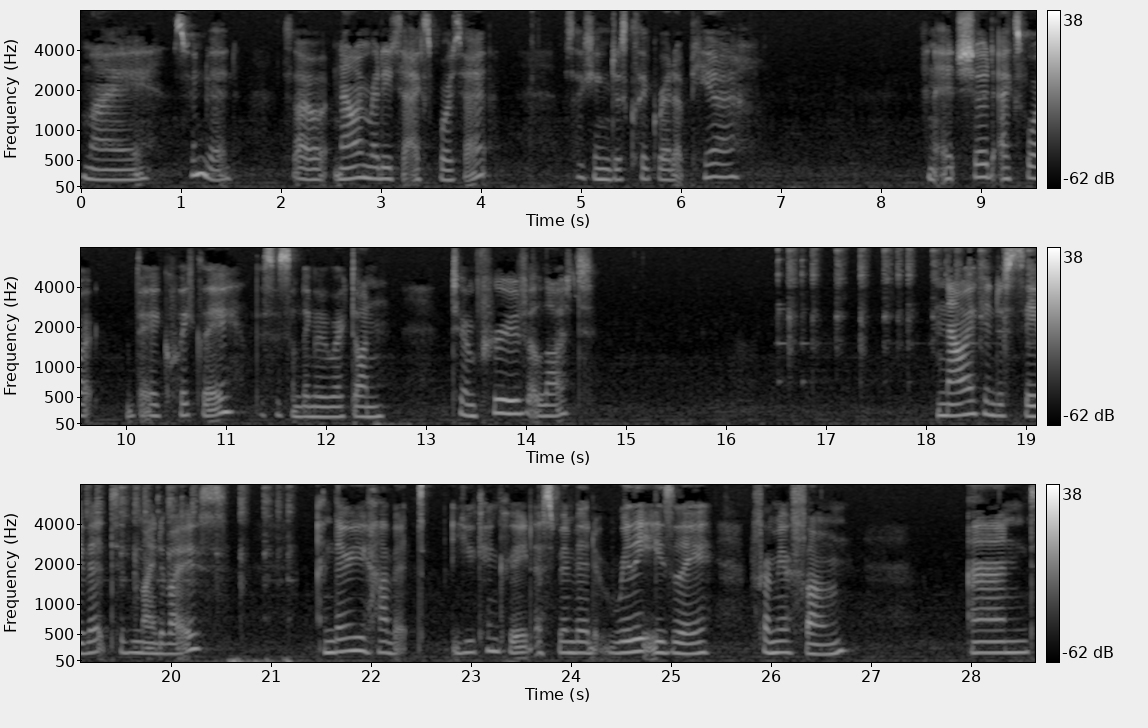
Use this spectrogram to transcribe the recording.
my SpinVid. So now I'm ready to export it. So I can just click right up here and it should export very quickly. This is something we worked on to improve a lot. Now I can just save it to my device and there you have it. You can create a SpinVid really easily from your phone and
